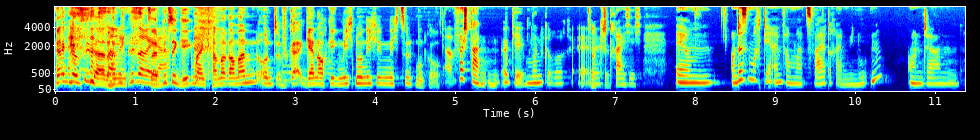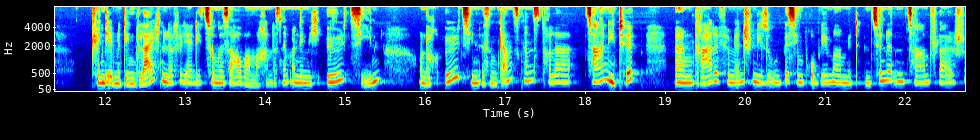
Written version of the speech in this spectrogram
merken das wieder. Sorry, sorry, sei ja. bitte gegen meinen Kameramann und gerne auch gegen mich, nur nicht, nicht zum Mundgeruch. Verstanden. Okay, Mundgeruch äh, Okay. streiche ich. Ähm, und das macht ihr einfach mal zwei, drei Minuten und dann könnt ihr mit dem gleichen Löffel ja die Zunge sauber machen. Das nennt man nämlich Öl ziehen. Und auch Öl ziehen ist ein ganz, ganz toller Zahni-Tipp. Ähm, gerade für Menschen, die so ein bisschen Probleme haben mit entzündetem Zahnfleisch.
